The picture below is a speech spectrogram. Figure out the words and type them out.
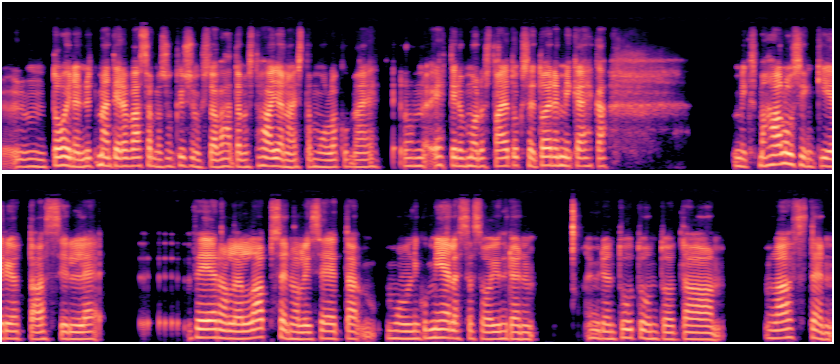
mm, toinen, nyt mä en tiedä vastata sun kysymyksestä, on vähän tämmöistä hajanaista mulla, kun mä olen ehtinyt muodostaa ajatuksia. Toinen, mikä ehkä, miksi mä halusin kirjoittaa sille Veeralle lapsen, oli se, että mulla niin kuin mielessä soi yhden, yhden tutun tota, lasten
